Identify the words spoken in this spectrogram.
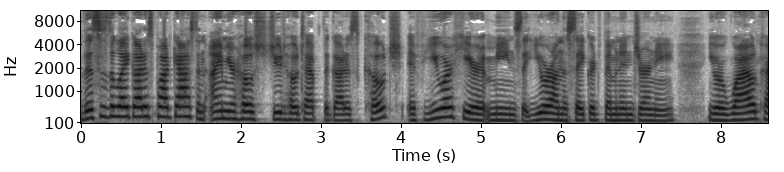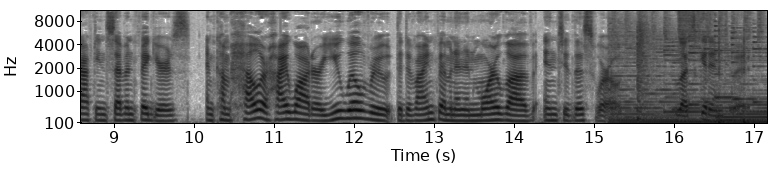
This is the Light Goddess Podcast, and I'm your host, Jude Hotep, the Goddess Coach. If you are here, it means that you are on the sacred feminine journey. You are wildcrafting seven figures, and come hell or high water, you will root the divine feminine and more love into this world. Let's get into it.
